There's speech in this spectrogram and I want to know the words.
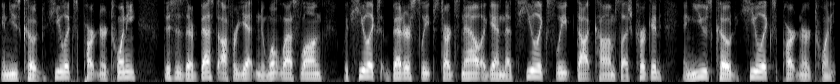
and use code HelixPartner20. This is their best offer yet and it won't last long. With Helix, better sleep starts now. Again, that's helixsleep.com slash crooked and use code HelixPartner20.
